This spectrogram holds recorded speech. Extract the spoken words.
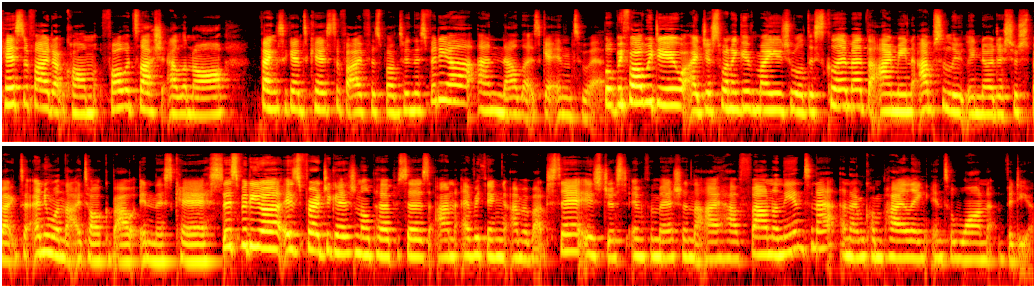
casetify.com forward slash Eleanor. Thanks again to Casetify for sponsoring this video and now let's get into it. But before we do, I just want to give my usual disclaimer that I mean absolutely no disrespect to anyone that I talk about in this case. This video is for educational purposes and everything I'm about to say is just information that I have found on the internet and I'm compiling into one video.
